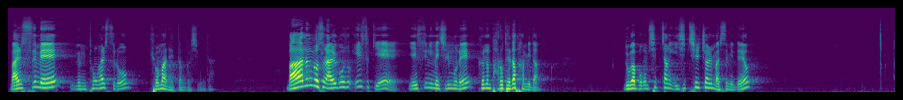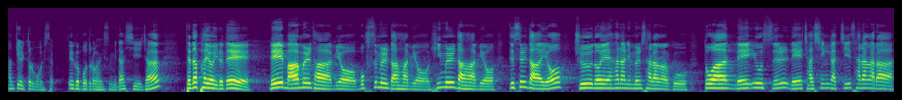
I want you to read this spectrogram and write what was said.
말씀에 능통할수록 교만했던 것입니다. 많은 것을 알고 있었기에 예수님의 질문에 그는 바로 대답합니다. 누가복음 10장 27절 말씀인데요. 함께 읽어보도록 하겠습니다. 시작. 대답하여 이르되 내 마음을 다하며 목숨을 다하며 힘을 다하며 뜻을 다하여 주 너의 하나님을 사랑하고 또한 내 이웃을 내 자신같이 사랑하라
